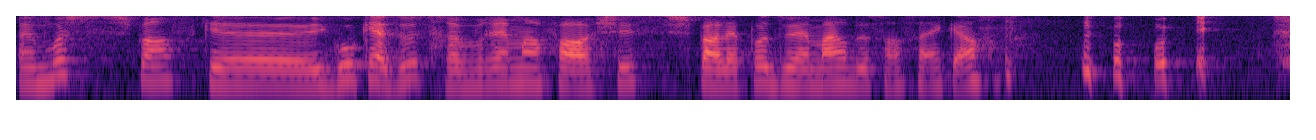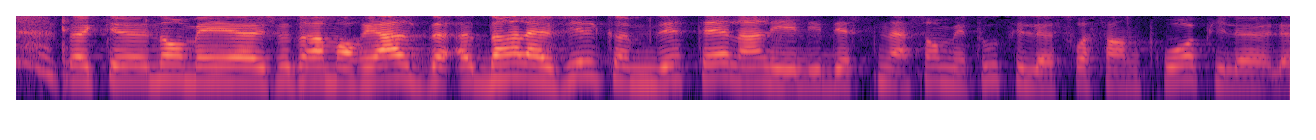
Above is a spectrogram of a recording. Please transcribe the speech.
Ben, moi, je pense que Hugo Cadieux serait vraiment fâché si je parlais pas du MR 250. Fait que, non, mais euh, je veux dire, à Montréal, dans la ville comme telle, hein, les, les destinations métro, c'est le 63 puis le, le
